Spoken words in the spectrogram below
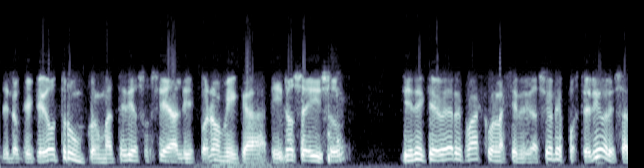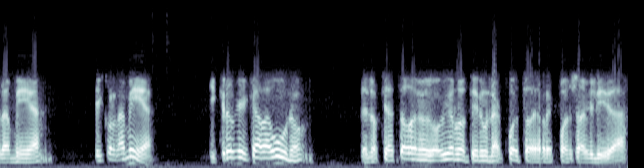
de lo que quedó trunco en materia social y económica y no se hizo, tiene que ver más con las generaciones posteriores a la mía que con la mía y creo que cada uno de los que ha estado en el gobierno tiene una cuota de responsabilidad.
